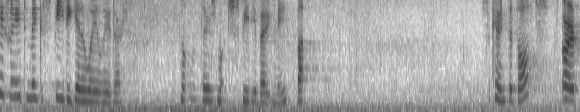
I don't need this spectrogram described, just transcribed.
Case we need to make a speedy getaway later. Not that there's much speedy about me, but... Does the count the thoughts? Or...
